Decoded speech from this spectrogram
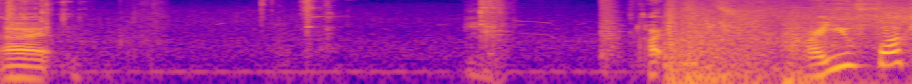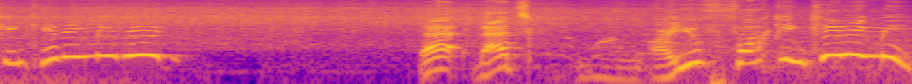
Alright. Are, are you fucking kidding me, dude? That, that's... Are you fucking kidding me?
